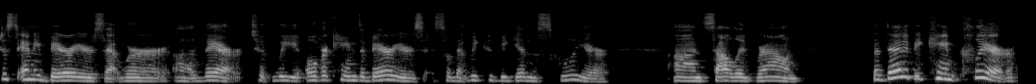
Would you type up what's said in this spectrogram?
just any barriers that were uh, there. To, we overcame the barriers so that we could begin the school year on solid ground. But then it became clear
